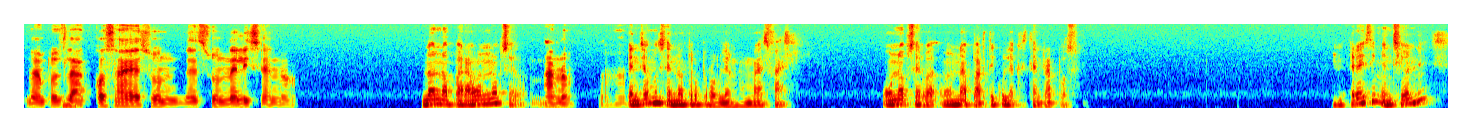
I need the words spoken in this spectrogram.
No, pues la cosa es un, es un hélice, ¿no? No, no, para un observador. Ah, no. Pensemos en otro problema, más fácil. Un observa una partícula que está en reposo. En tres dimensiones,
